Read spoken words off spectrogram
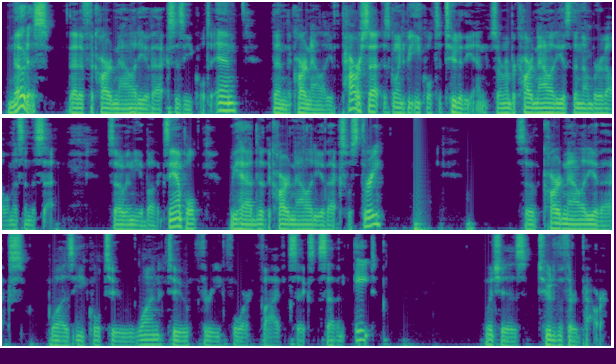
Notice that if the cardinality of X is equal to n, then the cardinality of the power set is going to be equal to 2 to the n. So remember, cardinality is the number of elements in the set. So in the above example, we had that the cardinality of x was 3. So the cardinality of x was equal to 1, 2, 3, 4, 5, 6, 7, 8, which is 2 to the third power.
